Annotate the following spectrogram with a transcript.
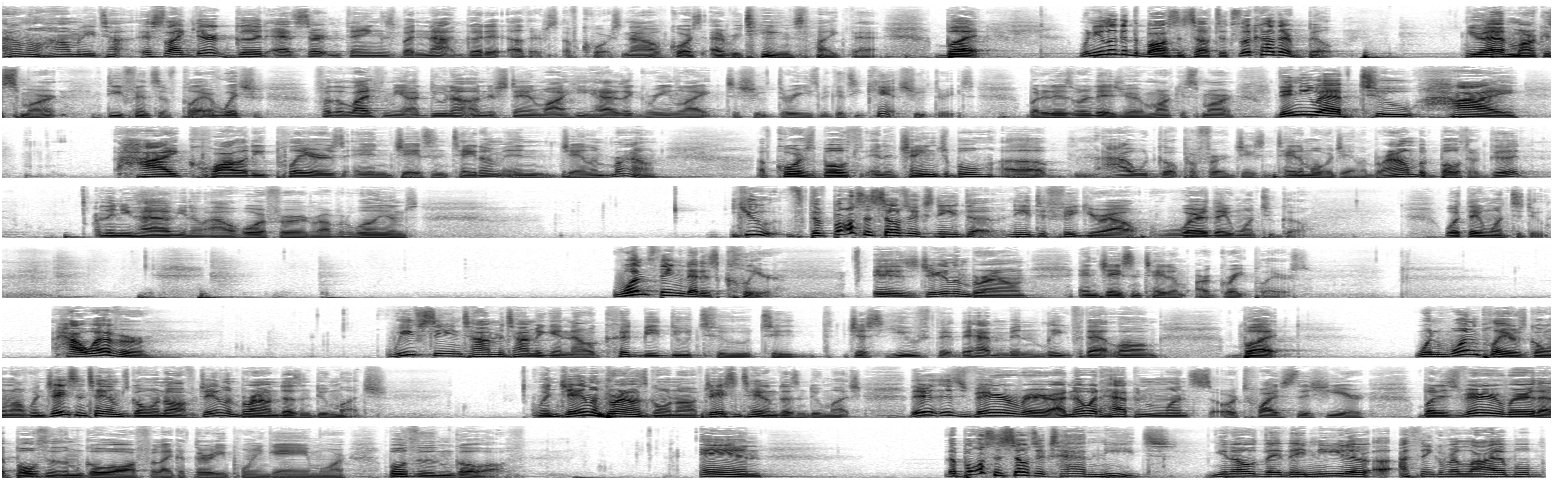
I don't know how many times it's like they're good at certain things, but not good at others. Of course, now of course every team's like that, but when you look at the Boston Celtics, look how they're built. You have Marcus Smart, defensive player, which for the life of me, I do not understand why he has a green light to shoot threes because he can't shoot threes. But it is what it is. You have Marcus Smart. Then you have two high high quality players in Jayson Tatum and Jaylen Brown. Of course, both interchangeable. Uh, I would go prefer Jayson Tatum over Jaylen Brown, but both are good. And then you have, you know, Al Horford, Robert Williams, you the Boston Celtics need to need to figure out where they want to go, what they want to do. One thing that is clear is Jaylen Brown and Jayson Tatum are great players. However, we've seen time and time again now, it could be due to to just youth they haven't been in the league for that long, but when one player's going off, when Jayson Tatum's going off, Jaylen Brown doesn't do much. When Jaylen Brown's going off, Jayson Tatum doesn't do much. There, it's very rare. I know it happened once or twice this year, but it's very rare that both of them go off for like a 30 point game or both of them go off. And the Boston Celtics have needs. You know, they, they need a, I think, a reliable,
